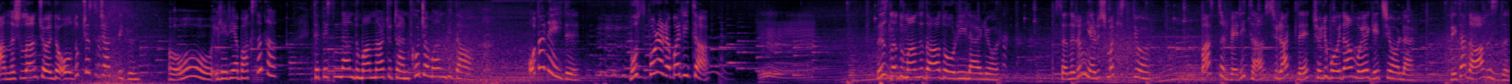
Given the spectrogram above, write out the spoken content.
Anlaşılan çölde oldukça sıcak bir gün. Oo, ileriye baksana. Tepesinden dumanlar tüten kocaman bir dağ. O da neydi? Bu spor araba Rita. Hızla dumanlı dağa doğru ilerliyor. Sanırım yarışmak istiyor. Buster ve Rita süratle çölü boydan boya geçiyorlar. Rita daha hızlı.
